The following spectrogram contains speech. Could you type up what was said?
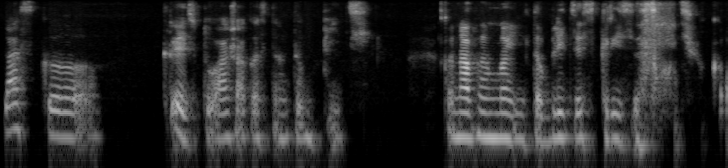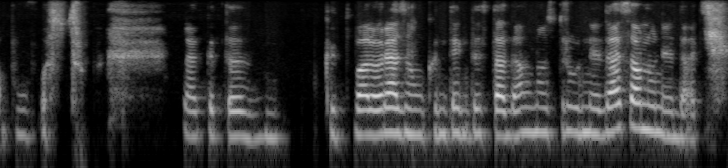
Las că crezi tu așa că suntem tâmpiți. Că nu avem noi tablițe scrise capul vostru. La cât, cât valorează un cântec de stat al nostru, ne dați sau nu ne dați?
